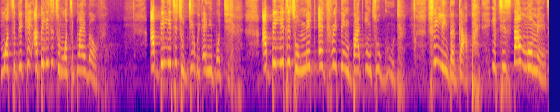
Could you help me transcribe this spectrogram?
multiplication, ability to multiply wealth, ability to deal with anybody, ability to make everything bad into good fill in the gap. It is that moment.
